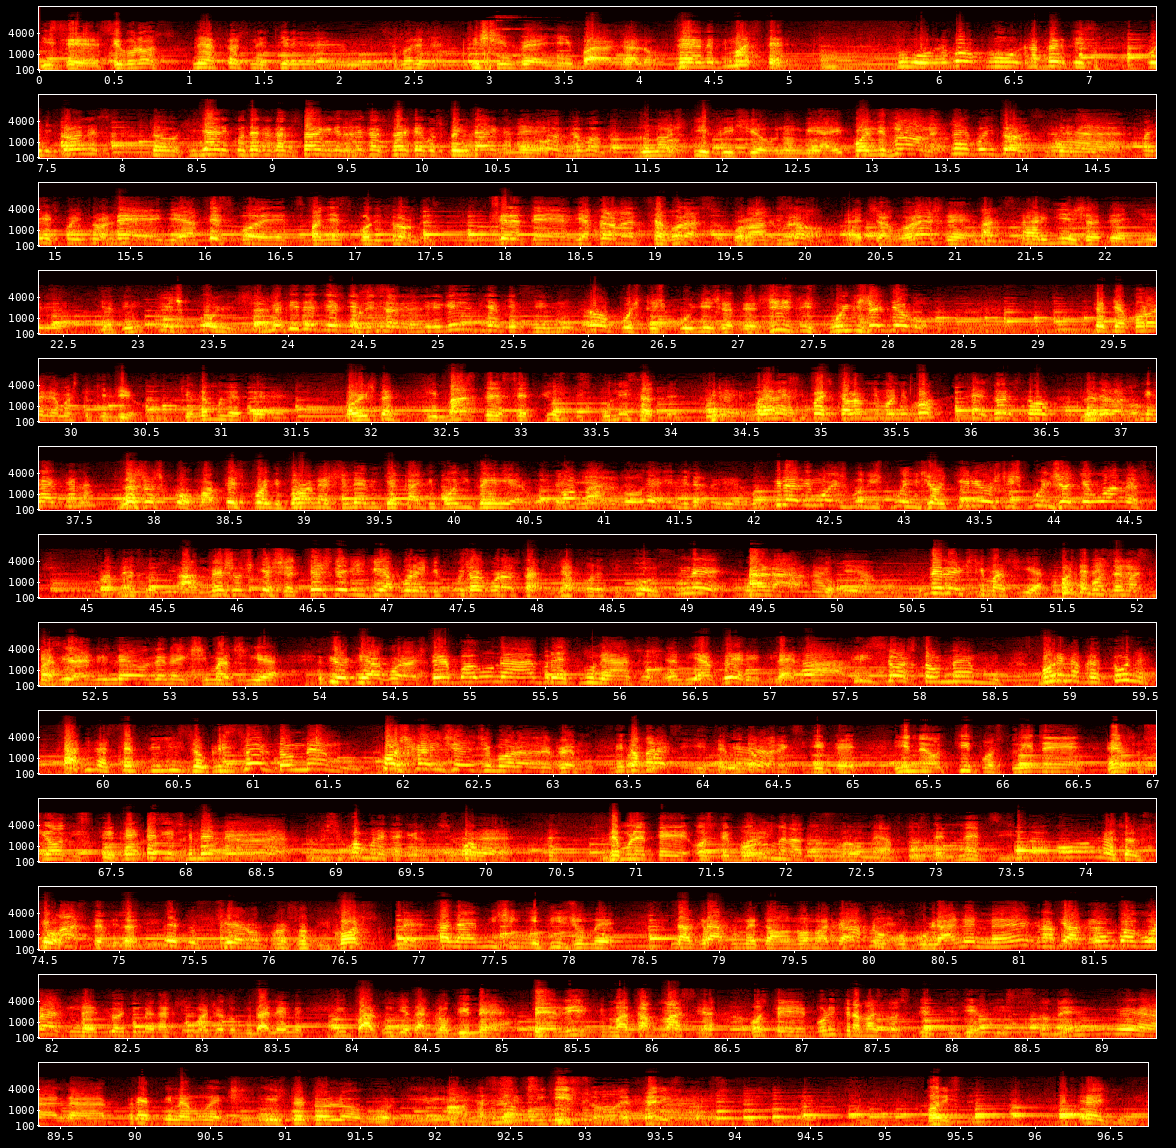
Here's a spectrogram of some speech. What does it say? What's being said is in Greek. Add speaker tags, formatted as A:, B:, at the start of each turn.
A: Είσαι σίγουρος;
B: Ναι, αυτός είναι κύριε, μου συγχωρείτε.
C: Τι συμβαίνει παρακαλώ;
B: Δεν θυμάστε που εγώ που είχα φέρει τις πολυτρώνες, το χιλιάρικο 10 εκατοστάρικα και τα 10 εκατοστάρικα 20 πενηντάρικα.
C: Ναι.
B: Εγώ είμαι, εγώ είμαι.
C: Γνωστή φυσιογνωμία. Οι πολυθρόνες.
B: Ναι, πολυτρώνες.
C: Ναι.
B: Παλιές πολυτρώνες.
A: Ναι, για αυτές πο- τις παλιές πολυθρόνες. Ξέρετε, ενδιαφέρον να τις αγοράσω. Μπορώ να τις δω.
C: Έτσι αγοράστε.
A: Μάλιστα.
C: Αργήσατε κύριε.
A: Γιατί;
C: Τις πούλησα.
B: Γιατί δεν διαβιασύνη,
A: Πουλήσατε.
B: κύριε, γιατί δεν διαβιασύνη.
C: Όπως τις πουλήσατε εσείς, τις πούλησα κι εγώ.
B: Τέτοια κορόιδα είμαστε και δύο.
A: Και δεν μου λέτε,
C: Ορίστε.
A: θυμάστε σε ποιους τις πουλήσατε.
B: Ε, Μ' αρέσει που έχεις καλό μνημονικό. Θες δώσεις το
C: Ναι,
B: μυαλό
C: μπράβο.
B: σου λιγάκι ένα.
C: Να σας πω, με αυτές τις πολυθρόνες συνέβη και κάτι πολύ περίεργο.
A: Περίεργο,
C: Ναι,
A: τι δηλαδή.
B: περίεργο.
C: Δηλαδή μόλις μου τις πούλησε ο κύριος, τις πούλησα κι εγώ αμέσως.
A: Αμέσως.
C: Αμέσως και σε τέσσερις διαφορετικούς αγοραστάς.
A: Διαφορετικούς;
C: Ναι, αλλά
B: Παναγία μου.
C: δεν έχει σημασία.
B: Πώς δεν
A: Πώς
B: έχει
A: δεν έχει
B: σημασία;
C: Δηλαδή λέω δεν έχει σημασία. Διότι οι αγοραστές μπορούν να βρεθούν αν σας ενδιαφέρει δηλαδή.
B: Α, Χρυσός το μέ μου. Μπορεί να βρεθούνε; Α, Να σε φιλήσω, χρυσός το μέ μου.
C: Πώς κάνεις έτσι μωρέ αδερφέ μου;
A: Μην το παρεξηγείτε, μην το
C: Ναι.
A: παρεξηγείτε. Είναι ο τύπος του, είναι ενθουσιώδης
B: Ναι,
A: τύπος.
B: τέτοιος είμαι. με-
C: Ε.
B: Το φυσικό μου είναι τέτοιο, το φυσικό μου.
C: Ε.
A: Δεν μου λέτε, ώστε μπορούμε να τους βρούμε αυτούς, δεν είναι έτσι.
C: Εγώ να σας πω.
A: Θυμάστε δηλαδή.
C: Δεν τους ξέρω προσωπικώς,
A: Ναι.
C: αλλά εμείς συνηθίζουμε να γράφουμε τα ονόματα αυτών που πουλάνε, ναι,
B: Γράφουμε,
C: και αυτών που αγοράζουν, διότι μεταξύ μας εδώ που τα λέμε υπάρχουν και τα κλοπημαία.
A: Περίφημα, θαυμάσια. Ώστε μπορείτε να μας δώσετε τις διευθύνσεις των, ε;
C: Ναι, αλλά πρέπει να μου εξηγήσετε το λόγο, κύριε.
A: Α, να σας εξηγήσω, ευχαρίστως. Ορίστε.
C: Έγινε.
